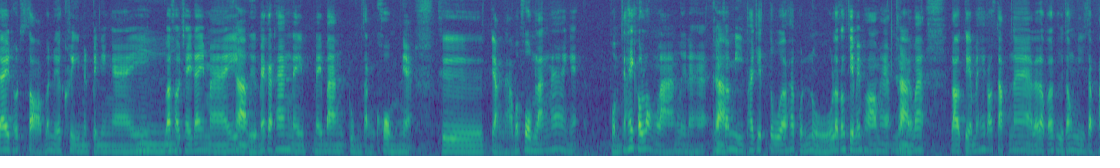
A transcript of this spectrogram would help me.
ได้ทดสอบว่าเนื้อครีมมันเป็นยังไง อืมว่าเขาใช้ได้ไหมครับหรือแม้กระทั่งในในบางกลุ่มสังคมเนี่ยคืออย่างถามว่าโฟมล้างหน้าอย่างเงี้ย ผมจะให้เขาลองล้างเลยนะฮะครับแล้วก็มีผ้าเช็ดตัวผ้าขนหนู เราต้องเตรียมให้พร้อมฮะ เหมือนกับว่าเราเตรียมไว้ให้เขาซับหน้า แล้วเราก็คือต้องมีสแป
